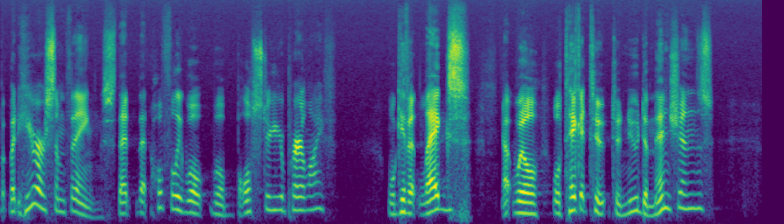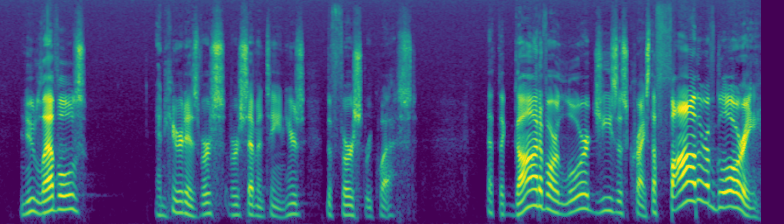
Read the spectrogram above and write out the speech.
But, but here are some things that, that hopefully will, will bolster your prayer life, will give it legs, uh, will, will take it to, to new dimensions, new levels. And here it is, verse, verse 17. Here's the first request that the God of our Lord Jesus Christ, the Father of glory,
